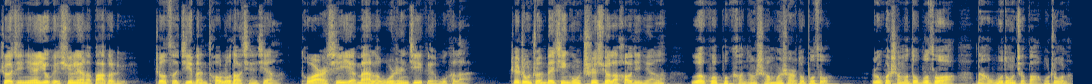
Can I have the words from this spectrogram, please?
这几年又给训练了八个旅。这次基本投入到前线了。土耳其也卖了无人机给乌克兰。这种准备进攻持续了好几年了。俄国不可能什么事都不做。如果什么都不做，那乌东就保不住了。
